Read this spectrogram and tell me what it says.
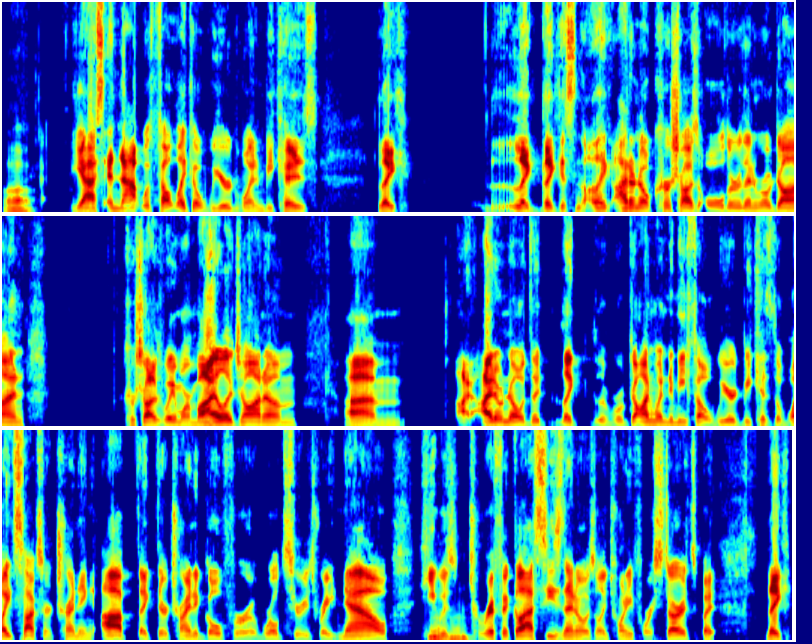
Uh, yes, and that would felt like a weird one because, like, like, like it's not like I don't know. Kershaw is older than Rodon. Kershaw has way more mileage on him. Um, I, I don't know. The like the Rodon one to me felt weird because the White Sox are trending up. Like they're trying to go for a World Series right now. He mm-hmm. was terrific last season. I know it was only 24 starts, but like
